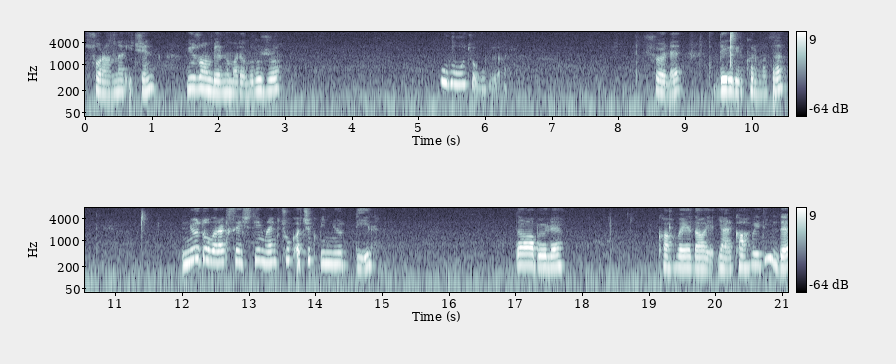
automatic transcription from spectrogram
Soranlar için 111 numaralı ruju. Uhu çok güzel. Şöyle deri bir kırmızı. Nude olarak seçtiğim renk çok açık bir nude değil daha böyle kahveye daha yani kahve değil de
